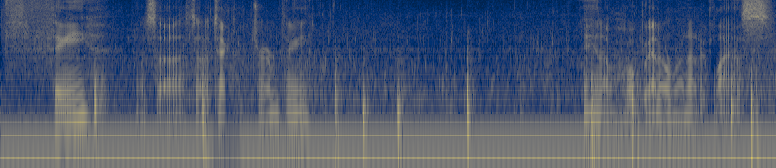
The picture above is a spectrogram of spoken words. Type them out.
thingy. That's a, that's a technical term, thingy. And I'm hoping I don't run out of glass.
